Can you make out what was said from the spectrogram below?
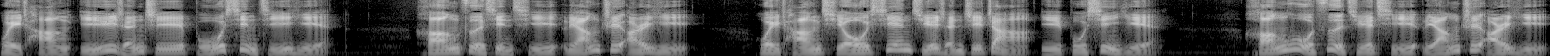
未尝于人之不信己也。恒自信其良知而已，未尝求先觉人之诈与不信也。恒勿自觉其良知而已。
